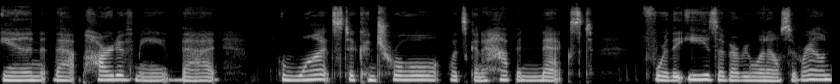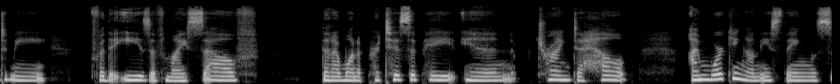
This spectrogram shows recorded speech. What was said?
in that part of me that wants to control what's going to happen next for the ease of everyone else around me, for the ease of myself, that I want to participate in trying to help. I'm working on these things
